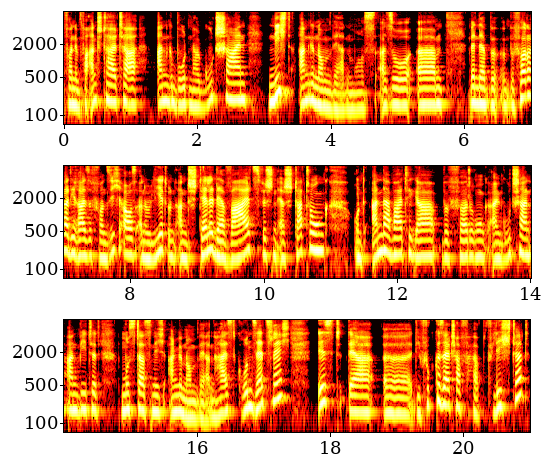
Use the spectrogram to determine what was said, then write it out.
von dem Veranstalter angebotener Gutschein nicht angenommen werden muss. Also ähm, wenn der Be Beförderer die Reise von sich aus annulliert und anstelle der Wahl zwischen Erstattung und anderweitiger Beförderung einen Gutschein anbietet, muss das nicht angenommen werden. Heißt grundsätzlich ist der, äh, die Fluggesellschaft verpflichtet,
